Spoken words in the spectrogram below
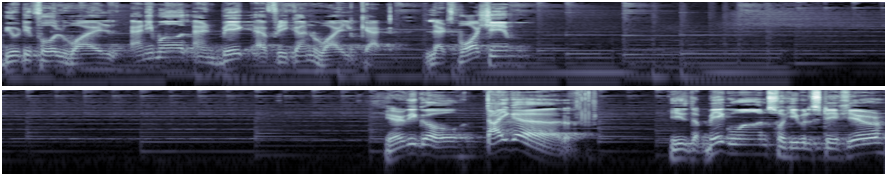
beautiful wild animal and big African wild cat. Let's wash him. Here we go, tiger. He's the big one, so he will stay here.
